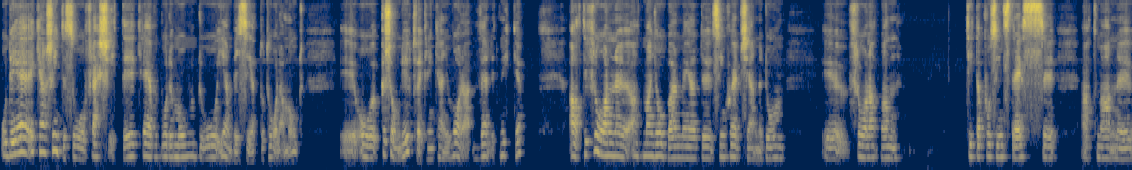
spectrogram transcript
Och det är kanske inte så flashigt. Det kräver både mod och envishet och tålamod. Eh, och personlig utveckling kan ju vara väldigt mycket. Allt ifrån eh, att man jobbar med eh, sin självkännedom, Eh, från att man tittar på sin stress, eh, att man eh,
